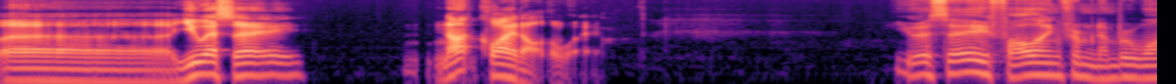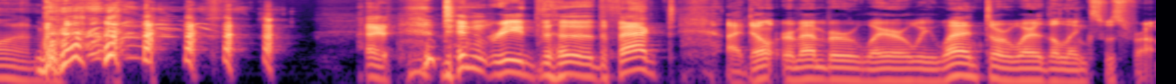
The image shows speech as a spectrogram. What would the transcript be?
uh, USA, not quite all the way. USA falling from number one. I didn't read the the fact. I don't remember where we went or where the lynx was from.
